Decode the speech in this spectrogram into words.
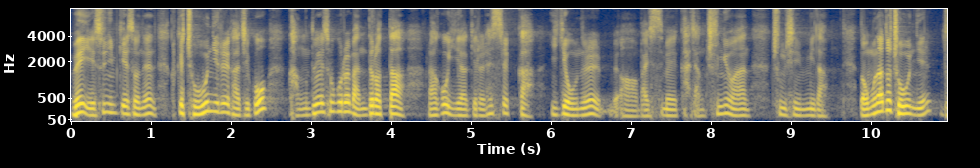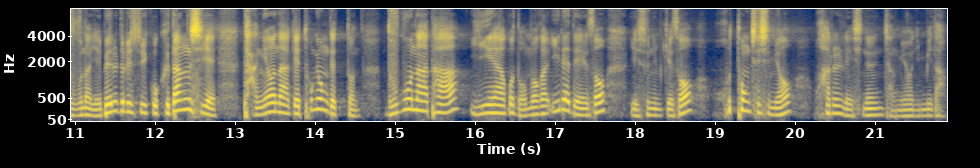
왜 예수님께서는 그렇게 좋은 일을 가지고 강도의 소굴을 만들었다라고 이야기를 했을까? 이게 오늘 어, 말씀의 가장 중요한 중심입니다. 너무나도 좋은 일, 누구나 예배를 드릴 수 있고 그 당시에 당연하게 통용됐던 누구나 다 이해하고 넘어갈 일에 대해서 예수님께서 호통치시며 화를 내시는 장면입니다.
